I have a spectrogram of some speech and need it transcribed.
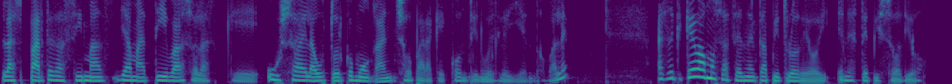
las partes así más llamativas o las que usa el autor como gancho para que continúes leyendo, ¿vale? Así que, ¿qué vamos a hacer en el capítulo de hoy, en este episodio?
